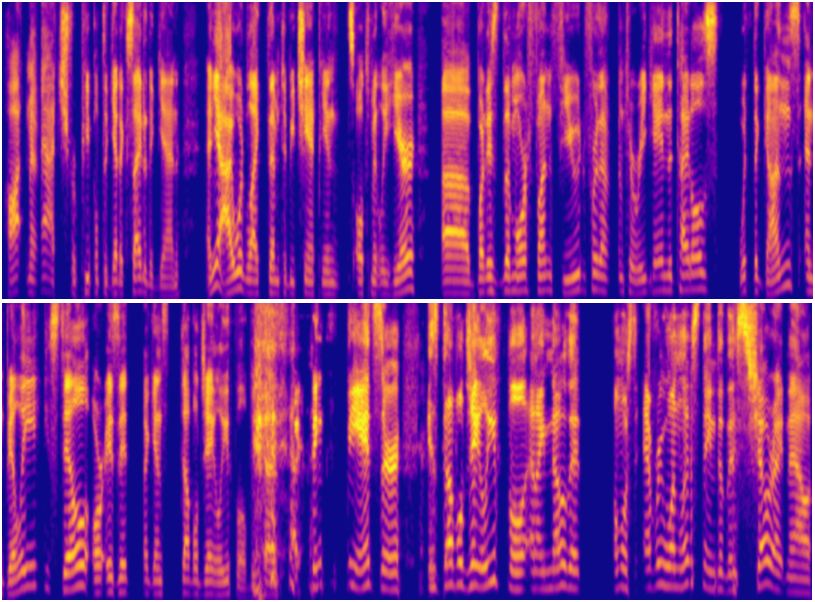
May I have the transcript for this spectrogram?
hot match for people to get excited again. And yeah, I would like them to be champions ultimately here. Uh, but is the more fun feud for them to regain the titles with the guns and Billy still, or is it against Double J Lethal? Because I think the answer is Double J Lethal, and I know that almost everyone listening to this show right now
